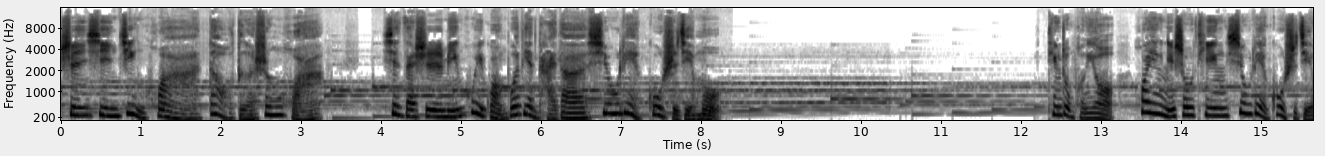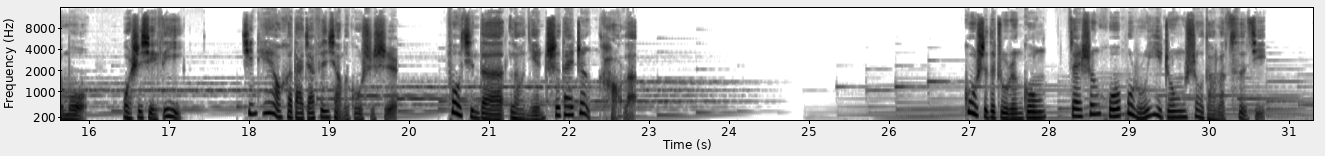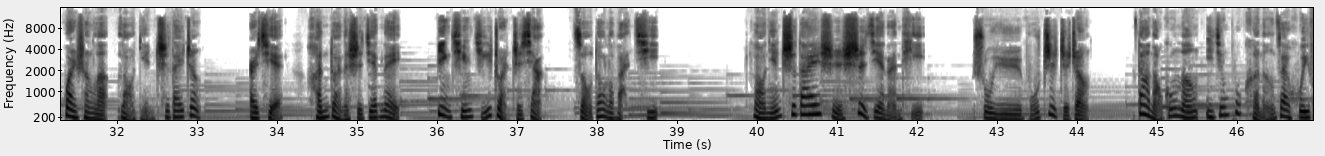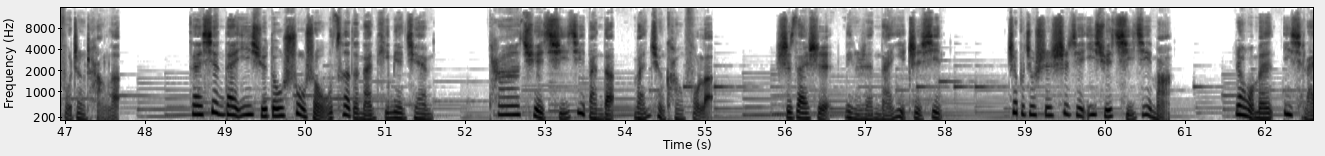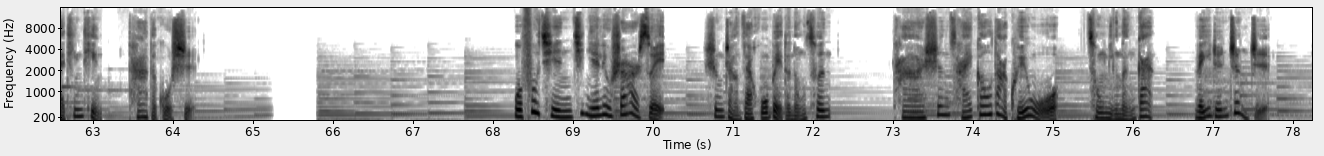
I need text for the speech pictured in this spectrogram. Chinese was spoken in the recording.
身心净化，道德升华。现在是明慧广播电台的修炼故事节目。听众朋友，欢迎您收听修炼故事节目，我是雪莉。今天要和大家分享的故事是：父亲的老年痴呆症好了。故事的主人公。在生活不如意中受到了刺激，患上了老年痴呆症，而且很短的时间内，病情急转直下，走到了晚期。老年痴呆是世界难题，属于不治之症，大脑功能已经不可能再恢复正常了。在现代医学都束手无策的难题面前，他却奇迹般的完全康复了，实在是令人难以置信。这不就是世界医学奇迹吗？让我们一起来听听他的故事。我父亲今年六十二岁，生长在湖北的农村。他身材高大魁梧，聪明能干，为人正直，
